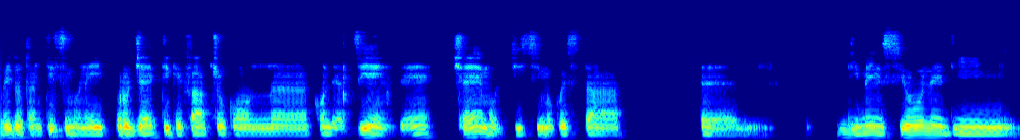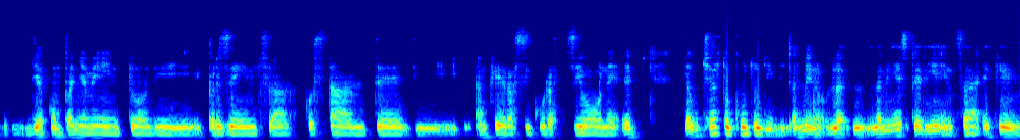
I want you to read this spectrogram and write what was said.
vedo tantissimo nei progetti che faccio con, con le aziende, c'è moltissimo questa eh, dimensione di, di, accompagnamento, di presenza costante, di anche rassicurazione. E da un certo punto di vista, almeno la, la mia esperienza è che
